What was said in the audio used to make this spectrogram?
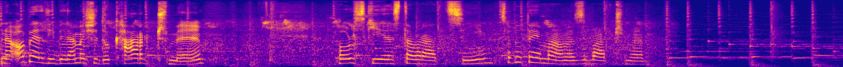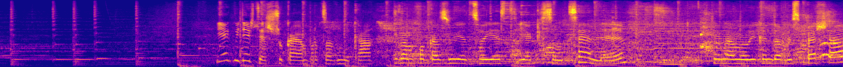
Na obiad wybieramy się do karczmy polskiej restauracji. Co tutaj mamy? Zobaczmy. Jak gdzieś też szukają pracownika. I Wam pokazuję, co jest i jakie są ceny. Tutaj mamy weekendowy special.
